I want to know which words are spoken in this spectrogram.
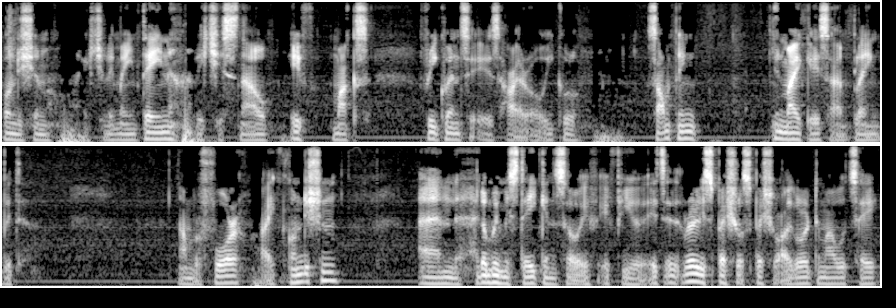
condition actually maintain which is now if max frequency is higher or equal something in my case I'm playing with number four like condition. And don't be mistaken so if, if you it's a really special special algorithm I would say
